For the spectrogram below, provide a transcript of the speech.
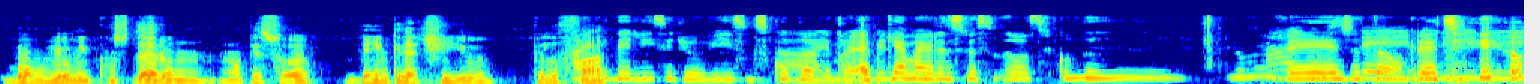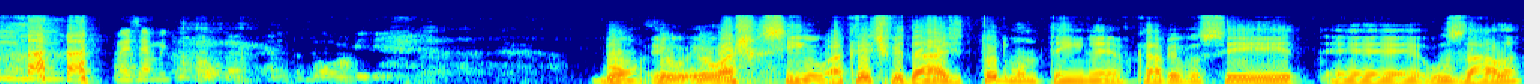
Bom, eu me considero um, uma pessoa bem criativa, pelo Ai, fato... que delícia de ouvir isso. Desculpa, Ai, É porque a maioria das pessoas ficam, não, não me Ai, vejo gostei, tão criativa. Mas é muito bom, muito bom ouvir isso. Bom, eu, eu acho que sim, a criatividade todo mundo tem, né? Cabe a você é, usá-la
